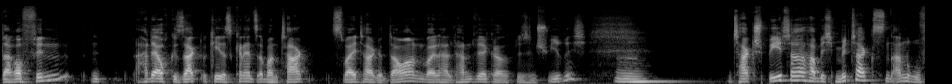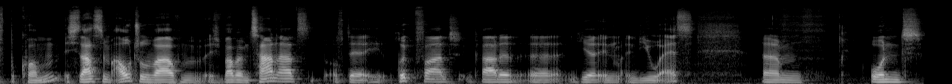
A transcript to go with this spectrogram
daraufhin hat er auch gesagt, okay, das kann jetzt aber einen Tag, zwei Tage dauern, weil halt Handwerker ist ein bisschen schwierig. Einen Tag später habe ich mittags einen Anruf bekommen. Ich saß im Auto, war dem, ich war beim Zahnarzt auf der Rückfahrt gerade äh, hier in, in die US ähm, und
